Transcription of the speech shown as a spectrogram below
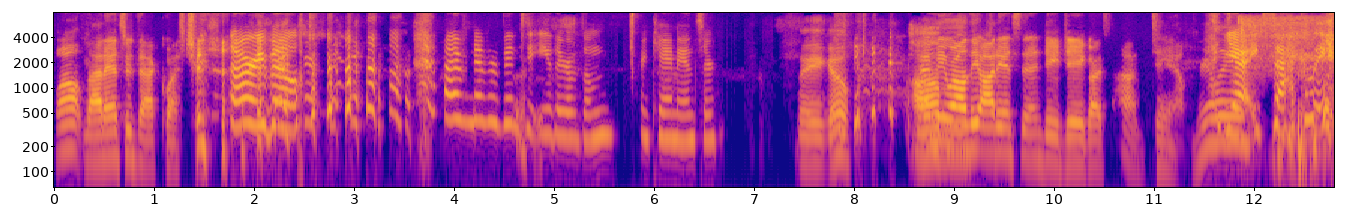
well, that answered that question. Sorry, Bill. I've never been to either of them. I can't answer. There you go. and Um, meanwhile, the audience at NDG goes, "Oh, damn, really? Yeah, exactly.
